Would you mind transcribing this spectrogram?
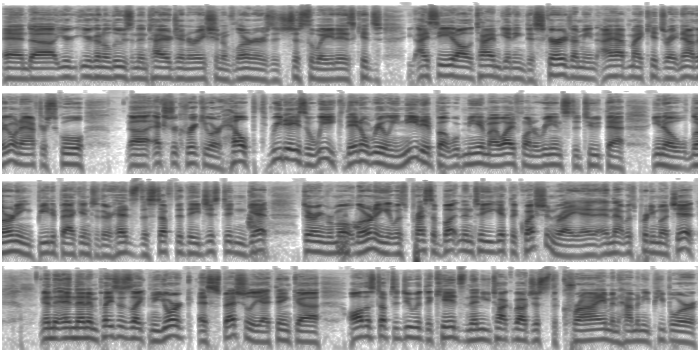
and uh, you're you're going to lose an entire generation of learners. It's just the way it is. Kids, I see it all the time, getting discouraged. I mean, I have my kids right now; they're going after school uh, extracurricular help three days a week. They don't really need it, but me and my wife want to reinstitute that, you know, learning, beat it back into their heads, the stuff that they just didn't get during remote learning. It was press a button until you get the question right, and, and that was pretty much it. And and then in places like New York, especially, I think uh, all the stuff to do with the kids, and then you talk about just the crime and how many people are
